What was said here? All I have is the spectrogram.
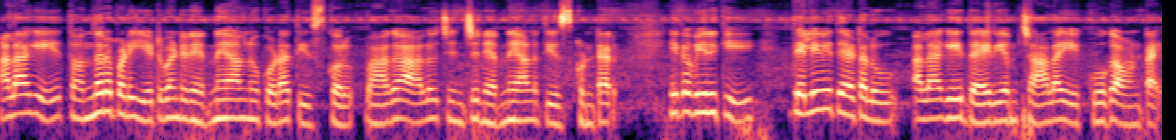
అలాగే తొందరపడి ఎటువంటి నిర్ణయాలను కూడా తీసుకోరు. బాగా ఆలోచించి నిర్ణయాలను తీసుకుంటారు. ఇక వీరికి తెలివితేటలు అలాగే ధైర్యం చాలా ఎక్కువగా ఉంటాయి.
